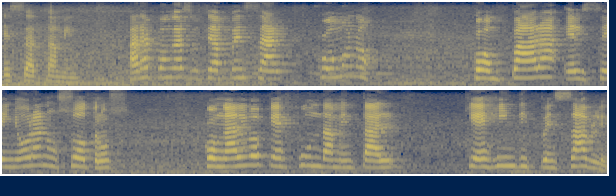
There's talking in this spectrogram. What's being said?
Exactamente. Ahora póngase usted a pensar cómo nos compara el Señor a nosotros con algo que es fundamental, que es indispensable.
